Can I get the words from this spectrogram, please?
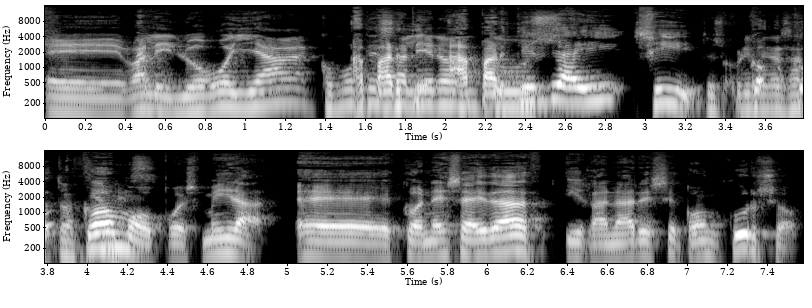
Eh, vale, y luego ya, ¿cómo te salieron A partir de ahí, sí. Tus primeras actuaciones? ¿Cómo? Pues mira, eh, con esa edad y ganar ese concurso.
